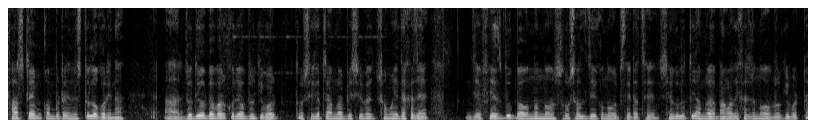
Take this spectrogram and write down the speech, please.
ফার্স্ট টাইম কম্পিউটার ইনস্টলও করি না। আর যদিও ব্যবহার করি অব্র কিবোর্ড তো সেক্ষেত্রে আমরা বেশিরভাগ সময়ই দেখা যায় যে ফেসবুক বা অন্যান্য সোশ্যাল যে কোনো ওয়েবসাইট আছে, সেগুলোতেই আমরা বাংলা লেখার জন্য অব্র কিবোর্ডটা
